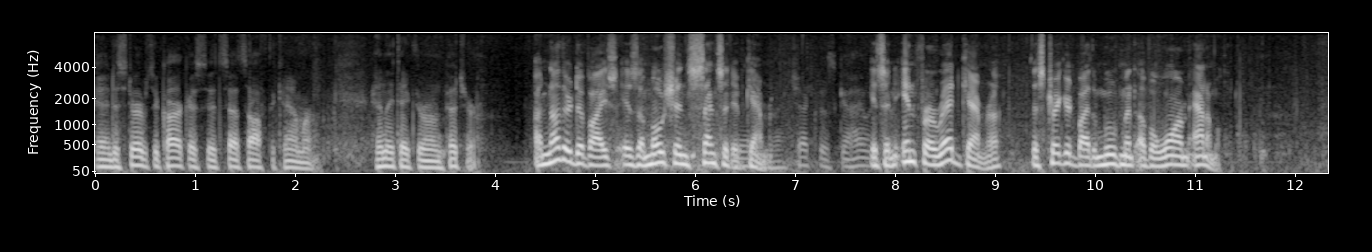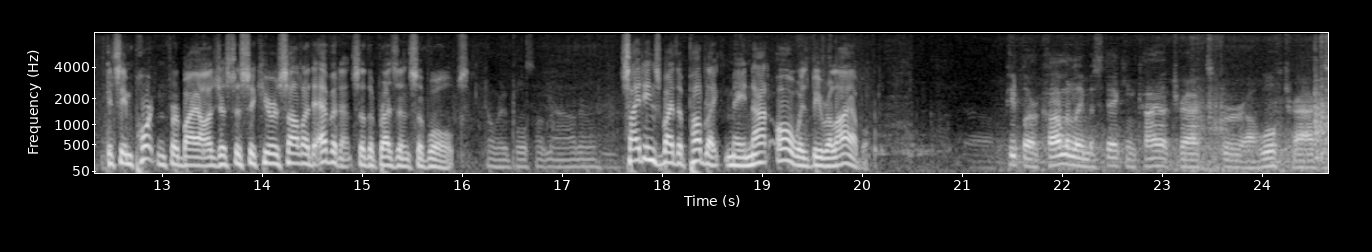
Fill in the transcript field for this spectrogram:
and disturbs the carcass, it sets off the camera, and they take their own picture. Another device is a motion-sensitive camera. It's an infrared camera that's triggered by the movement of a warm animal. It's important for biologists to secure solid evidence of the presence of wolves. Sightings by the public may not always be reliable. People are commonly mistaking coyote tracks for uh, wolf tracks.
